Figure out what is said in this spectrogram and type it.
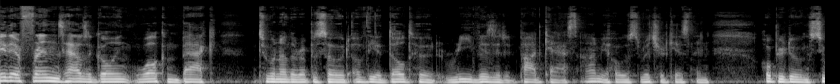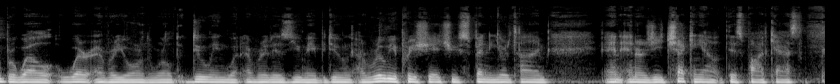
Hey there, friends. How's it going? Welcome back to another episode of the Adulthood Revisited podcast. I'm your host, Richard Kiston. Hope you're doing super well wherever you are in the world, doing whatever it is you may be doing. I really appreciate you spending your time and energy checking out this podcast.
